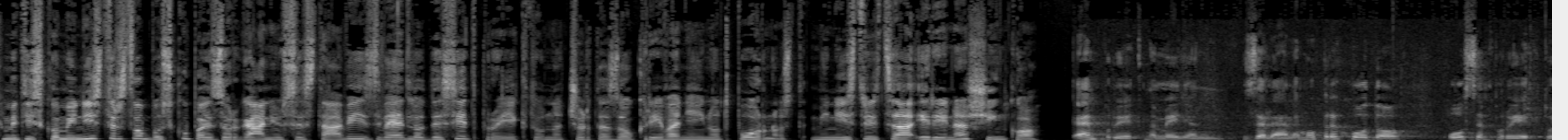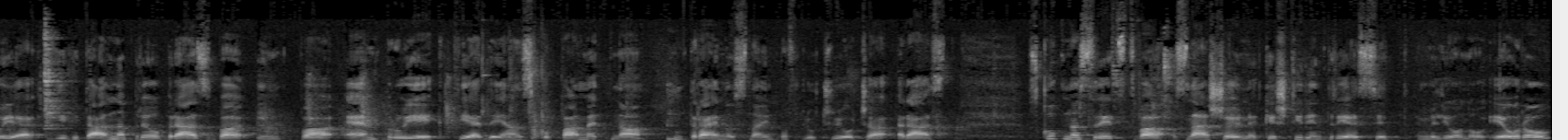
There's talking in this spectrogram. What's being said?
Kmetijsko ministrstvo bo skupaj z organi v sestavi izvedlo deset projektov načrta za okrevanje in odpornost. Ministrica Irena Šinko. En projekt namenjen zelenemu prehodu, osem projektov je digitalna preobrazba in pa en projekt je dejansko pametna, trajnostna in pa vključujoča rast. Skupna sredstva znašajo nekaj 34 milijonov evrov.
